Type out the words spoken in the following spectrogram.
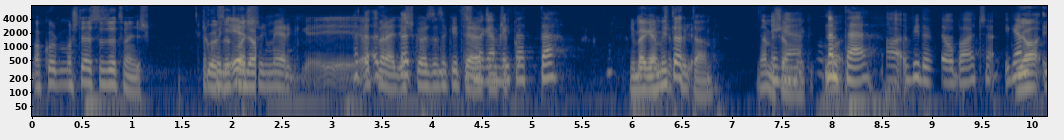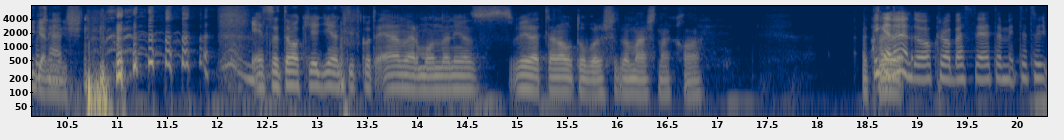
akkor most először az 50-es Csak hogy értsd, vagy a... hogy miért Hát az 51-es öt- körzetek És ítélhetünk, csak megemlítette. Ja, megemlítettem? Nem is emlék. Nem te, a videóban csak. Igen? Ja, igen, Bocsánat. én is. én szerintem, aki egy ilyen titkot elmer mondani, az véletlen autóból esetben más meghal. Hát, Igen, olyan dolgokról beszéltem, tehát hogy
